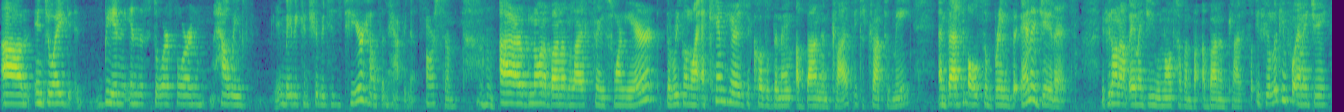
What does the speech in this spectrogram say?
um, enjoyed being in the store for and how we've maybe contributed to your health and happiness. Awesome. Mm-hmm. I've known Abundant Life since one year. The reason why I came here is because of the name Abundant Life. It attracted me, and that mm-hmm. also brings the energy in it. If you don't have energy, you will not have an abundant life. So if you're looking for energy,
